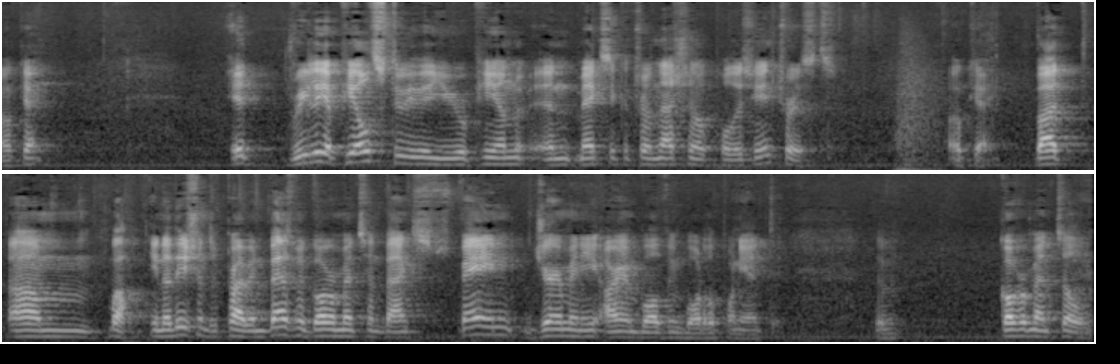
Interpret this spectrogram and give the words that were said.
okay? It really appeals to the European and Mexican transnational policy interests. Okay. But, um, well, in addition to private investment, governments and banks, Spain, Germany are involved in Bordo Poniente. The governmental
